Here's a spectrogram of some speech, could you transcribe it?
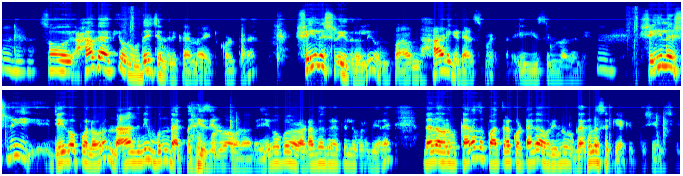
ಹ್ಮ್. ಸೊ ಹಾಗಾಗಿ ಅವರು ಉದಯ ಚಂದ್ರಿಕಾನ ಇಟ್ಕೊಳ್ತಾರೆ ಶೈಲಶ್ರೀ ಇದರಲ್ಲಿ ಒಂದು ಪ ಒಂದು ಹಾಡಿಗೆ ಡ್ಯಾನ್ಸ್ ಮಾಡಿದ್ದಾರೆ ಈ ಸಿನಿಮಾದಲ್ಲಿ. ಶೈಲಶ್ರೀ ಜಯಗೋಪಾಲ್ ಅವರು ನಾದಿನಿ ಮುಂದಾಗ್ತಾರೆ ಈ ಸಿನಿಮಾ ಮಾಡುವಾಗ ಜಯಗೋಪಾಲ್ ಅವರು ಅಟೋಬಯೋಗ್ರಫಿಲಿ ಬರೆದಿದ್ದಾರೆ ನಾನು ಅವ್ರನ್ನ ಕರೆದು ಪಾತ್ರ ಕೊಟ್ಟಾಗ ಅವರಿನ್ನೂ ಇನ್ನೂ ಗಗನಸಖಿ ಆಗಿತ್ತು ಶೈಲಶ್ರೀ.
